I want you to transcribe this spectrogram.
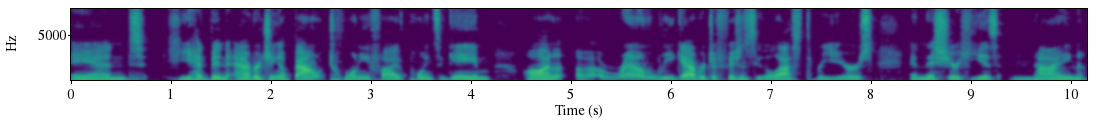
And he had been averaging about 25 points a game on uh, around league average efficiency the last three years. And this year, he is 9%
